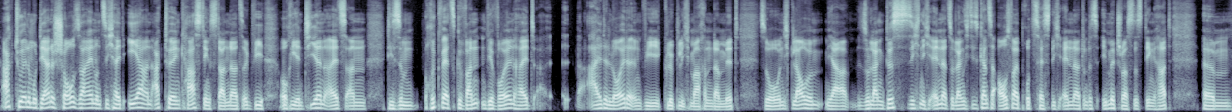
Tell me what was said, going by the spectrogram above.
aktuelle, moderne Show sein und sich halt eher an aktuellen Casting-Standards irgendwie orientieren interessieren als an diesem rückwärtsgewandten, wir wollen halt äh, alte Leute irgendwie glücklich machen damit. So, und ich glaube, ja, solange das sich nicht ändert, solange sich dieses ganze Auswahlprozess nicht ändert und das Image, was das Ding hat, ähm,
